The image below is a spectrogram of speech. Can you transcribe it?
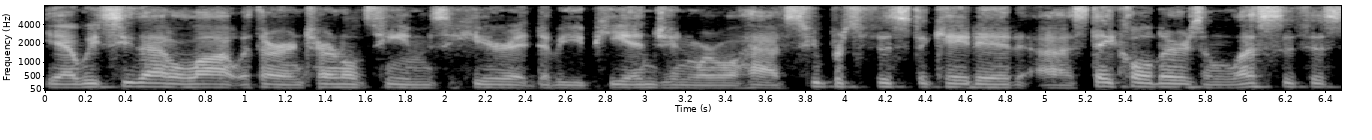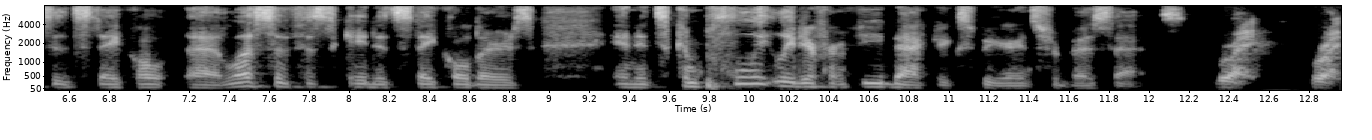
yeah, we see that a lot with our internal teams here at WP Engine, where we'll have super sophisticated uh, stakeholders and less sophisticated uh, less sophisticated stakeholders, and it's completely different feedback experience for both sets. Right, right.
